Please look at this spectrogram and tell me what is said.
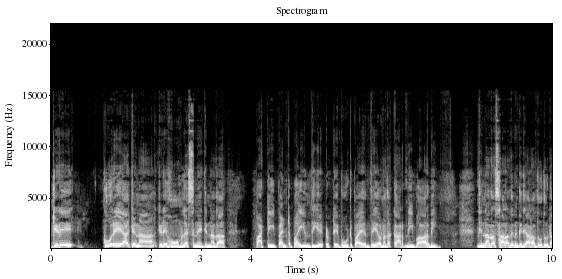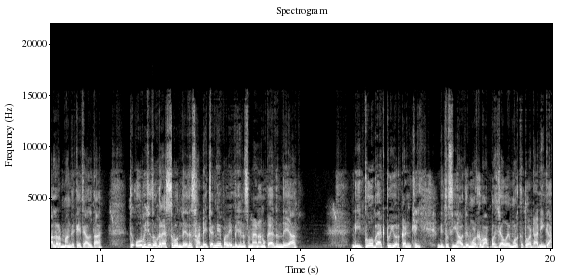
ਜਿਹੜੇ ਕੋਰੇ ਆ ਜਿਨ੍ਹਾਂ ਜਿਹੜੇ ਹੋਮਲੈਸ ਨੇ ਜਿਨ੍ਹਾਂ ਦਾ ਪਾਟੀ, ਪੈਂਟ ਪਾਈ ਹੁੰਦੀ ਹੈ ਟੁੱਟੇ ਬੂਟ ਪਾਏ ਹੁੰਦੇ ਆ, ਉਹਨਾਂ ਦਾ ਘਰ ਨਹੀਂ, ਬਾਹਰ ਨਹੀਂ। ਜਿਨ੍ਹਾਂ ਦਾ ਸਾਰਾ ਦਿਨ ਗੁਜ਼ਾਰਾ 2-2 ਡਾਲਰ ਮੰਗ ਕੇ ਚੱਲਦਾ। ਤੇ ਉਹ ਵੀ ਜਦੋਂ ਅਗਰੈਸਿਵ ਹੁੰਦੇ, ਤੇ ਸਾਡੇ ਚੰਗੇ ਭਲੇ ਬਿਜ਼ਨਸਮੈਨਾਂ ਨੂੰ ਕਹਿ ਦਿੰਦੇ ਆ ਵੀ go back to your country ਵੀ ਤੁਸੀਂ ਆਪਦੇ ਮੁਲਕ ਵਾਪਸ ਜਾਓ, ਇਹ ਮੁਲਕ ਤੁਹਾਡਾ ਨਹੀਂਗਾ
